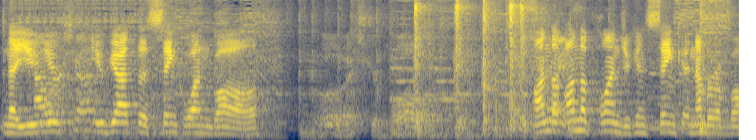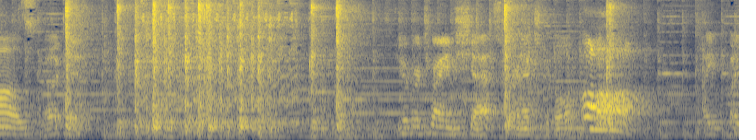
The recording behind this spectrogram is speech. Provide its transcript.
No, you you shot? you got the sink one ball. Oh, extra ball. Let's On the try on the plunge, you can sink a number of balls. Okay. You ever try and shatz for an extra ball? Oh! Like by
